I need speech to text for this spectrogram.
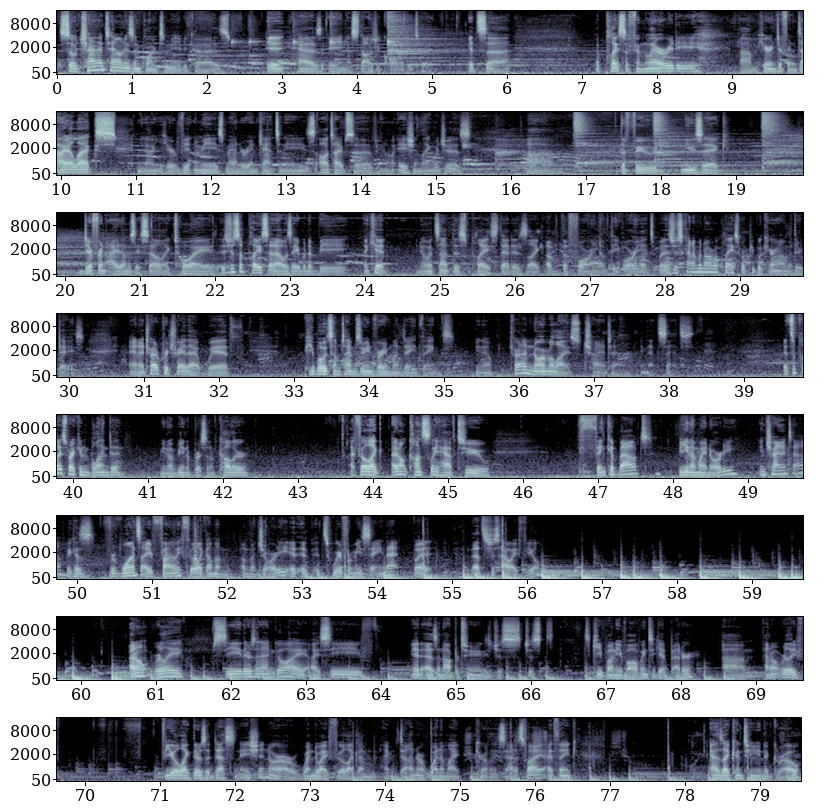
So Chinatown is important to me because it has a nostalgic quality to it. It's a a place of familiarity, um, hearing different dialects. You know, you hear Vietnamese, Mandarin, Cantonese, all types of you know Asian languages. Um, the food, music, different items they sell like toys. It's just a place that I was able to be a kid. You know, it's not this place that is like of the foreign, of the Orient, but it's just kind of a normal place where people carry on with their days. And I try to portray that with people sometimes doing very mundane things, you know, trying to normalize Chinatown in that sense. It's a place where I can blend in, you know, being a person of color. I feel like I don't constantly have to think about being a minority in Chinatown because for once I finally feel like I'm a, a majority. It, it, it's weird for me saying that, but that's just how I feel. I don't really see there's an end goal. I, I see it as an opportunity to just just to keep on evolving to get better. Um, I don't really f- feel like there's a destination or, or when do I feel like I'm I'm done or when am I currently satisfied. I think as I continue to grow,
